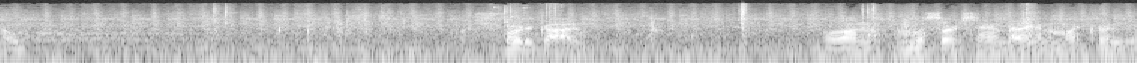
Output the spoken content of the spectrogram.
Nope. I swear to God. Hold on, I'm gonna start sandbagging him like crazy.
